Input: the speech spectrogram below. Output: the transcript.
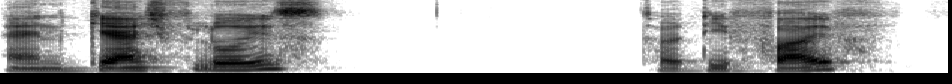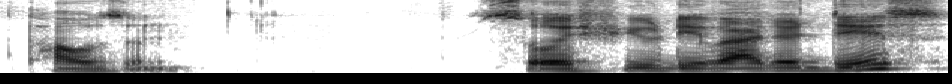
and cash flow is 35000 so if you divided this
